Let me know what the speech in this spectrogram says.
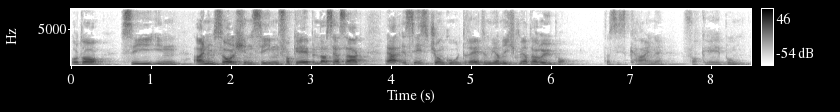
oder sie in einem solchen Sinn vergeben, dass er sagt, ja, es ist schon gut, reden wir nicht mehr darüber. Das ist keine Vergebung.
